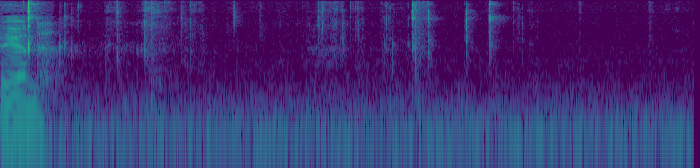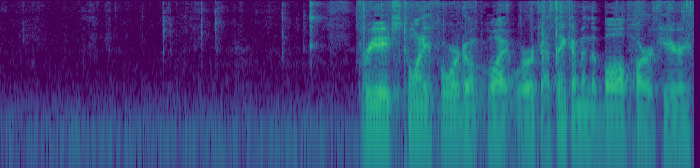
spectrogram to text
And Three eighths 24 don't quite work. I think I'm in the ballpark here.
